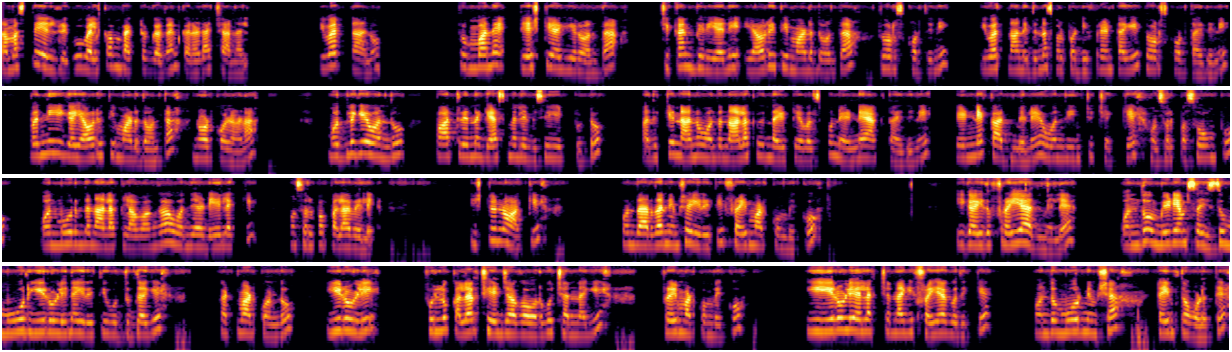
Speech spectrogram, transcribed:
ನಮಸ್ತೆ ಎಲ್ರಿಗೂ. Welcome back to Gagan Kannada channel ಇವತ್ತು ನಾನು ತುಂಬಾ ಟೇಸ್ಟಿಯಾಗಿರುವಂಥ ಚಿಕನ್ ಬಿರಿಯಾನಿ ಯಾವ ರೀತಿ ಮಾಡೋದು ಅಂತ ತೋರಿಸ್ಕೊಡ್ತೀನಿ. ಇವತ್ತು ನಾನು ಇದನ್ನು ಸ್ವಲ್ಪ ಡಿಫ್ರೆಂಟಾಗಿ ತೋರಿಸ್ಕೊಡ್ತಾ ಇದ್ದೀನಿ. ಬನ್ನಿ ಈಗ ಯಾವ ರೀತಿ ಮಾಡೋದು ಅಂತ ನೋಡ್ಕೊಳ್ಳೋಣ. ಮೊದಲಿಗೆ ಒಂದು ಪಾತ್ರೆಯನ್ನು ಗ್ಯಾಸ್ ಮೇಲೆ ಬಿಸಿ ಇಟ್ಬಿಟ್ಟು ಅದಕ್ಕೆ ನಾನು ಒಂದು ನಾಲ್ಕರಿಂದ ಐದು ಟೇಬಲ್ ಸ್ಪೂನ್ ಎಣ್ಣೆ ಹಾಕ್ತಾ ಇದ್ದೀನಿ. ಎಣ್ಣೆ ಕಾದ್ಮೇಲೆ ಒಂದು ಇಂಚು ಚಕ್ಕೆ, ಒಂದು ಸ್ವಲ್ಪ ಸೋಂಪು, ಒಂದು ಮೂರಿಂದ ನಾಲ್ಕು ಲವಂಗ ಒಂದೆರಡು ಏಲಕ್ಕಿ, ಒಂದು ಸ್ವಲ್ಪ ಪಲಾವ್ ಎಲೆ. ಇಷ್ಟನ್ನು ಹಾಕಿ ಒಂದು ಅರ್ಧ ನಿಮಿಷ ಈ ರೀತಿ ಫ್ರೈ ಮಾಡ್ಕೊಬೇಕು. ಈಗ ಇದು ಫ್ರೈ ಆದಮೇಲೆ ಒಂದು ಮೀಡಿಯಮ್ ಸೈಜ್ದು ಮೂರು ಈರುಳ್ಳಿನ ಈ ರೀತಿ ಉದ್ದುದ್ದಾಗೆ ಕಟ್ ಮಾಡಿಕೊಂಡು ಈರುಳ್ಳಿ ಫುಲ್ಲು ಕಲರ್ ಚೇಂಜ್ ಆಗೋವರೆಗೂ ಚೆನ್ನಾಗಿ ಫ್ರೈ ಮಾಡ್ಕೊಬೇಕು. ಈ ಈರುಳ್ಳಿ ಎಲ್ಲ ಚೆನ್ನಾಗಿ ಫ್ರೈ ಆಗೋದಕ್ಕೆ ಒಂದು ಮೂರು ನಿಮಿಷ ಟೈಮ್ ತೊಗೊಳುತ್ತೆ.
